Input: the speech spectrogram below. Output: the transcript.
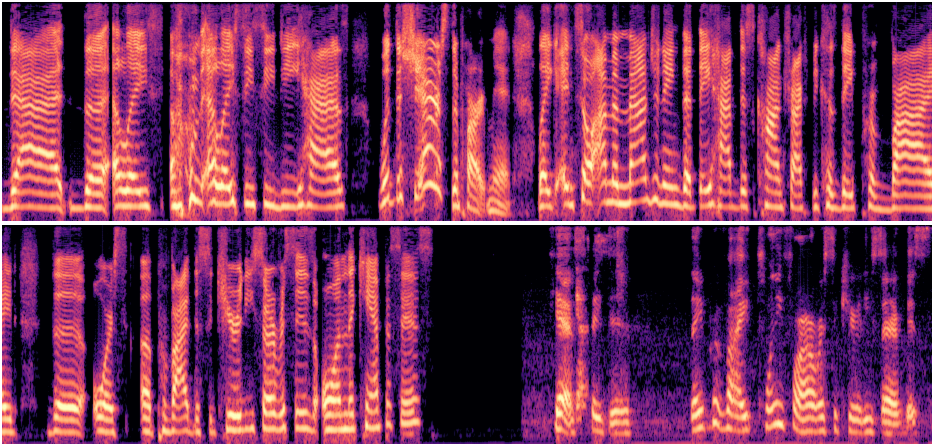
that the LA, um, laccd has with the sheriff's department. Like and so i'm imagining that they have this contract because they provide the or uh, provide the security services on the campuses? Yes, yes. they do. They provide 24 hour security service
